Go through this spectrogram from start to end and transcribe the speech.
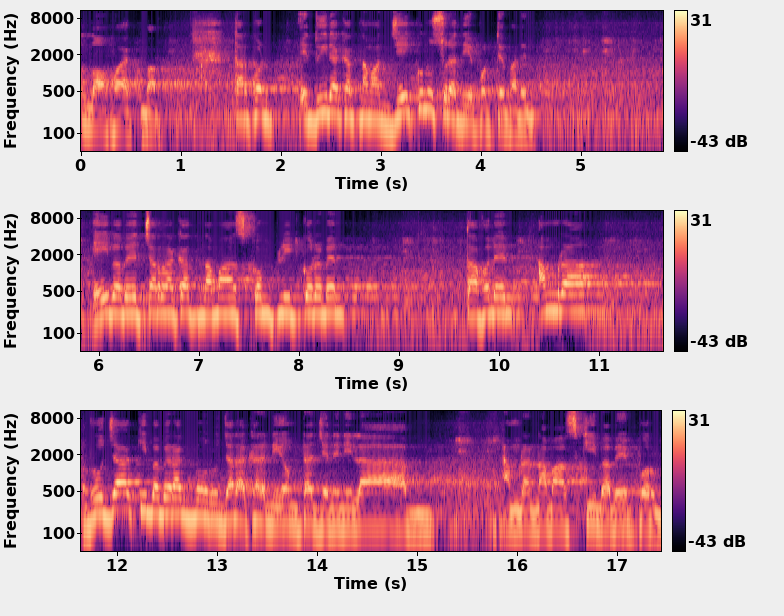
আল্লাহ একবার তারপর এই দুই রাকাত নামাজ যে কোনো সুরা দিয়ে পড়তে পারেন। এইভাবে চার রাকাত নামাজ কমপ্লিট করবেন, তাহলে আমরা রোজা কীভাবে রাখব? রোজা রাখার নিয়মটা জেনে নিলাম। আমরা নামাজ কীভাবে পড়ব?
